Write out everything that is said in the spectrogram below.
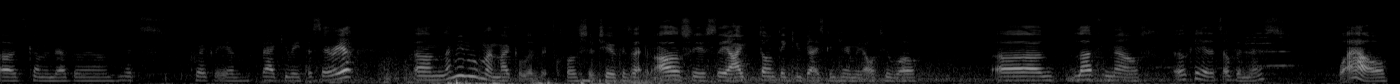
Oh, it's coming back around. Let's quickly evacuate this area. Um, let me move my mic a little bit closer too, because obviously I don't think you guys can hear me all too well. Um, left mouse. Okay, let's open this. Wow.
